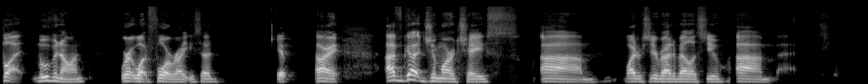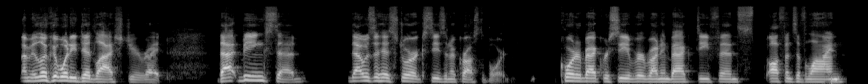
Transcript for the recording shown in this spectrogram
But moving on, we're at what four, right? You said. Yep. All right, I've got Ja'Marr Chase, um, wide receiver out of LSU. Um, I mean, look at what he did last year, right? That being said, that was a historic season across the board quarterback, receiver, running back, defense, offensive line,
